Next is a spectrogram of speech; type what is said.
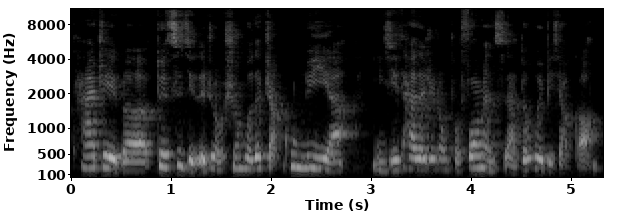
他这个对自己的这种生活的掌控力啊，以及他的这种 performance 啊，都会比较高。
